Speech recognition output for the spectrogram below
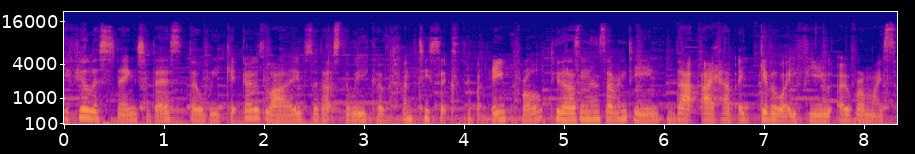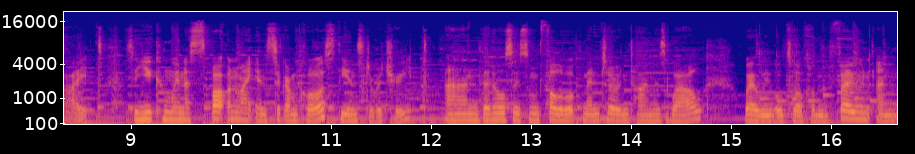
if you're listening to this the week it goes live, so that's the week of 26th of April 2017, that I have a giveaway for you over on my site. So you can win a spot on my Instagram course, the Insta Retreat, and then also some follow up mentor mentoring time as well, where we will talk on the phone and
